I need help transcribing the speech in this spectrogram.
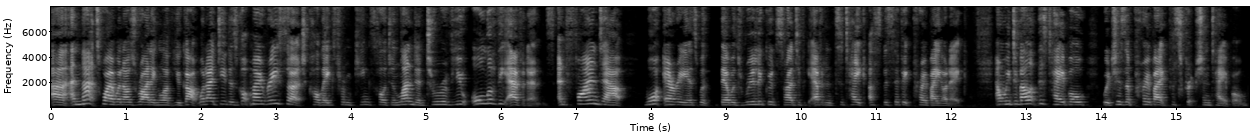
Uh, and that's why when I was writing Love Your Gut, what I did is got my research colleagues from King's College in London to review all of the evidence and find out what areas were, there was really good scientific evidence to take a specific probiotic. And we developed this table, which is a probiotic prescription table.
